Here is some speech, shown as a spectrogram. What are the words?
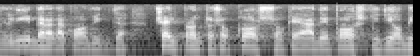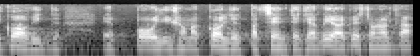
libera da Covid. C'è il pronto soccorso che ha dei posti di Obi-Covid e poi diciamo, accoglie il paziente che arriva, questa è un'altra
